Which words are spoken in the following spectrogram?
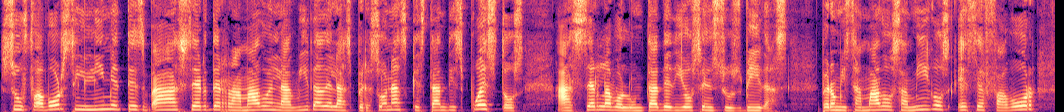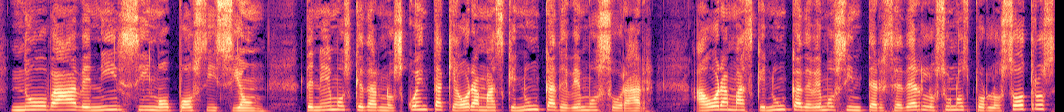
Su favor sin límites va a ser derramado en la vida de las personas que están dispuestos a hacer la voluntad de Dios en sus vidas. Pero mis amados amigos, ese favor no va a venir sin oposición. Tenemos que darnos cuenta que ahora más que nunca debemos orar. Ahora más que nunca debemos interceder los unos por los otros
